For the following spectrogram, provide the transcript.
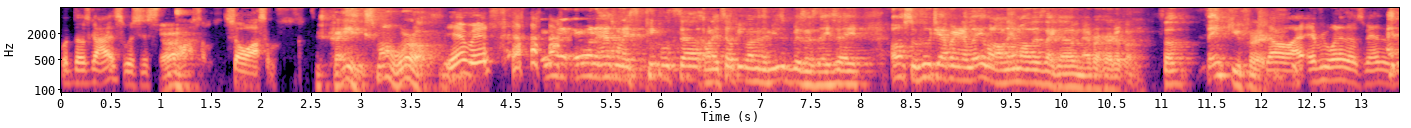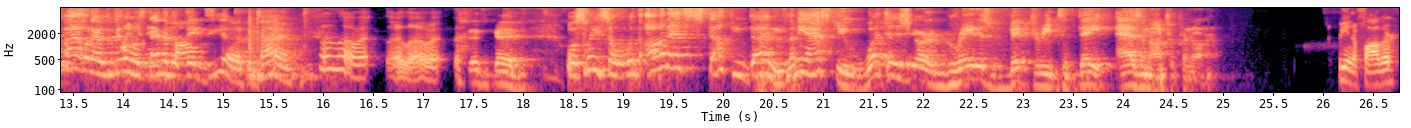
with those guys was just Sure. awesome, so awesome. it's crazy. Small world. Yeah, man. everyone, everyone asks when I people tell when I tell people I'm in the music business, they say, "Oh, so who'd you have on your label?" I'll name all this. Like, oh, never heard of them. So thank you for. no, I, every one of those, man. I thought what I was doing was kind of a big deal at the time. I love it. I love it. That's good. Well, sweet. So, with all that stuff you've done, let me ask you, what is your greatest victory to date as an entrepreneur? Being a father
